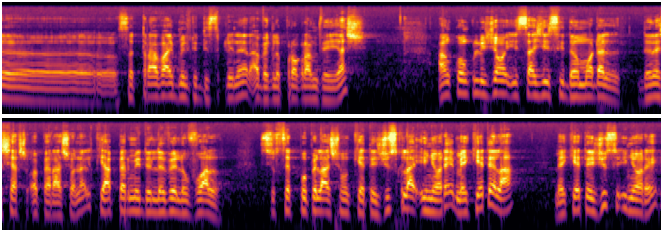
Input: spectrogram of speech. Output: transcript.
euh, ce travail multidisciplinaire avec le programme VIH. En conclusion, il s'agit ici d'un modèle de recherche opérationnelle qui a permis de lever le voile sur cette population qui était jusque-là ignorée, mais qui était là, mais qui était juste ignorée,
